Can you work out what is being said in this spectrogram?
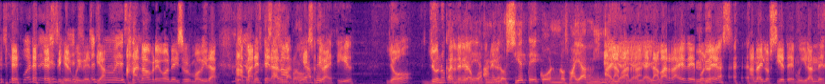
Es muy fuerte, es- sí, es, muy es- es bestia. muy bestia. Ana Obregón y sus movidas. Aparecerá, ¿no? ¿no? Eso te iba a decir. Yo, yo no perdería la de Ana y oportunidad. los siete con los Miami. En, Ahí, la, ahí, barra, ahí, en la barra, ¿eh? De Paul Dance. Ana y los siete, muy grande.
